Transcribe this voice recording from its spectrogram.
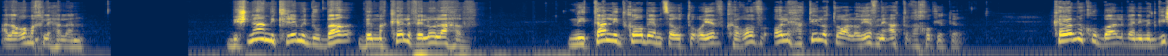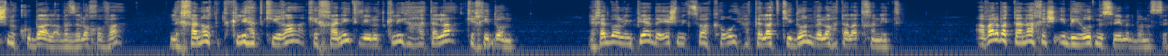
על הרומח להלן. בשני המקרים מדובר במקל ולא להב. ניתן לדקור באמצעותו אויב קרוב, או להטיל אותו על אויב מעט רחוק יותר. כיום מקובל, ואני מדגיש מקובל, אבל זה לא חובה, לכנות את כלי הדקירה כחנית ואילו את כלי ההטלה כחידון. לכן באולימפיאדה יש מקצוע קרוי הטלת כידון ולא הטלת חנית. אבל בתנ"ך יש אי בהירות מסוימת בנושא.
